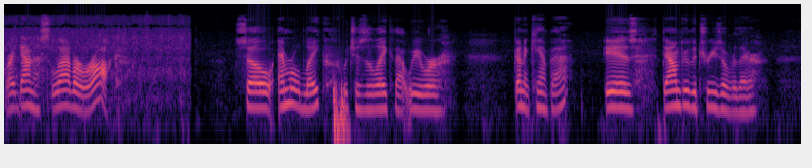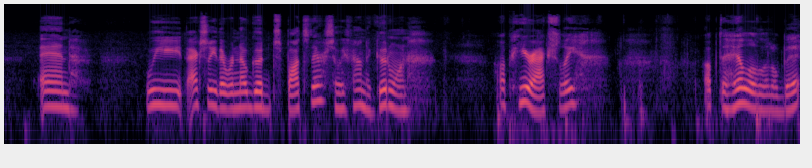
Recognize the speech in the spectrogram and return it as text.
Right down a slab of rock. So, Emerald Lake, which is the lake that we were gonna camp at, is down through the trees over there. And we actually, there were no good spots there, so we found a good one up here actually. Up the hill a little bit.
